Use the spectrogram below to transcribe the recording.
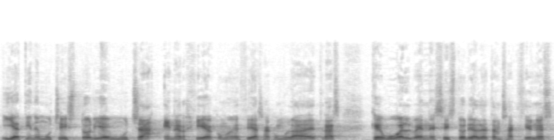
y ya tiene mucha historia y mucha energía, como decías, acumulada detrás, que vuelven ese historial de transacciones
